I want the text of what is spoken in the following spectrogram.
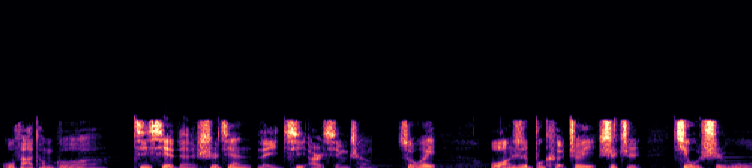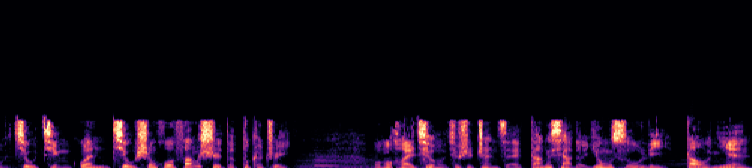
无法通过机械的时间累积而形成。所谓“往日不可追”，是指旧事物、旧景观、旧生活方式的不可追。我们怀旧，就是站在当下的庸俗里悼念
